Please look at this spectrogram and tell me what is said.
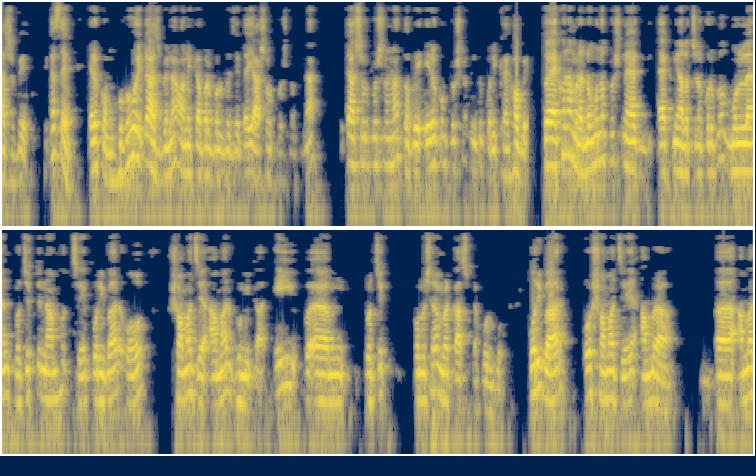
আসবে, ঠিক আছে? এরকম হুবহু এটা আসবে না, অনেকে আবার বলবে যে এটাই আসল প্রশ্ন কিনা। এটা আসল প্রশ্ন না, তবে এরকম প্রশ্ন কিন্তু পরীক্ষায় হবে। তো এখন আমরা নমুনা প্রশ্ন এক এক নিয়ে আলোচনা করব। মূল্যায়ন প্রজেক্টের নাম হচ্ছে পরিবার ও সমাজে আমার ভূমিকা। এই প্রজেক্ট অনুসারে আমরা কাজটা করব। পরিবার ও সমাজে আমরা আমার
